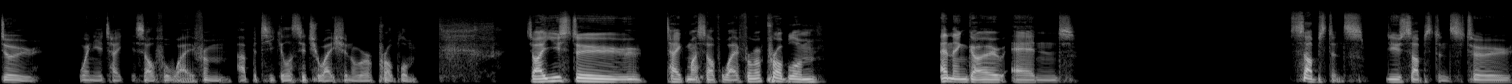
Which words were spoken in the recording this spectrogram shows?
do when you take yourself away from a particular situation or a problem. So I used to take myself away from a problem and then go and substance, use substance to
